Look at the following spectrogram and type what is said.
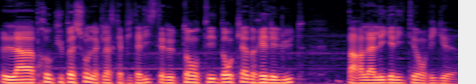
la préoccupation de la classe capitaliste est de tenter d'encadrer les luttes par la légalité en vigueur,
